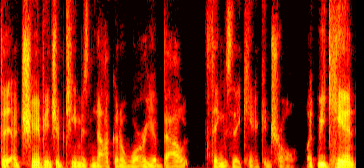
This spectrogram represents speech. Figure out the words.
the, a championship team is not going to worry about things they can't control. Like we can't,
